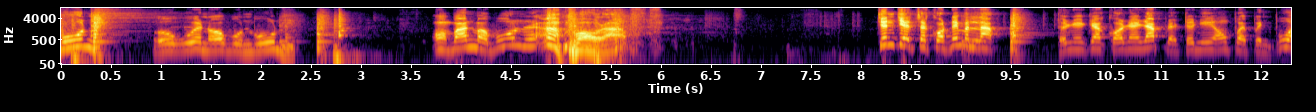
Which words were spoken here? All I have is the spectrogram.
บูนเออกูเห็นออกบุญบูนอ๋อบ้านบ่บูนนะอ้าวพอแล้วฉันจะสะกดให้มันหลับตอนนี้จะกดให้รับแต่ตอนนี้เอาไปเป็นพว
